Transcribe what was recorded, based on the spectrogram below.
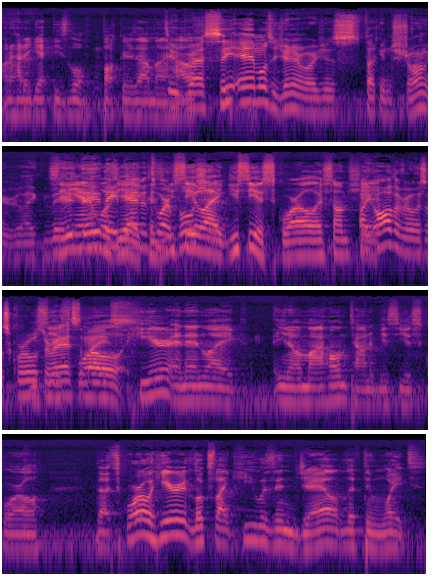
on how to get these little fuckers out of my Dude, house. bro, city animals in general are just fucking stronger. Like they, City they, animals, they yeah, adapted because you see bullshit. like you see a squirrel or some shit. like all the rodents, the squirrels, you see a squirrel here, and then like you know, in my hometown, if you see a squirrel, the squirrel here looks like he was in jail lifting weights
